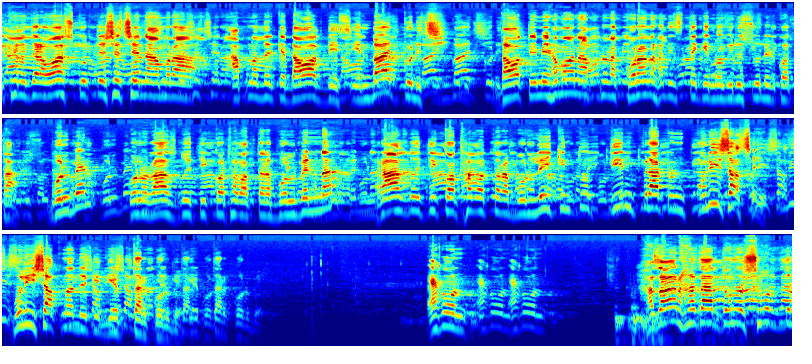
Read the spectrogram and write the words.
এখানে যারা ওয়াজ করতে এসেছেন, আমরা আপনাদেরকে দাওয়াত দিয়েছি ইনভাইট করেছি। দাওয়াতে মেহমান আপনারা কোরআন, হাদিস থেকে নবী রসুলের কথা বলবেন, কোন রাজনৈতিক কথাবার্তা বলবেন না। রাজনৈতিক কথাবার্তা বললেই কিন্তু তিন প্লাটুন পুলিশ আছে, পুলিশ আপনাদেরকে গ্রেফতার করবে। এখন এখন হাজার হাজার জনসমুদ্র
